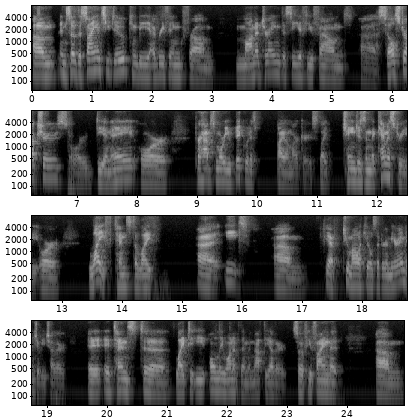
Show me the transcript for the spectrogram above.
Um, and so the science you do can be everything from monitoring to see if you found uh, cell structures or DNA or perhaps more ubiquitous biomarkers like changes in the chemistry or life tends to like uh, eat um, if you have two molecules that are a mirror image of each other it, it tends to like to eat only one of them and not the other. So if you find that um,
